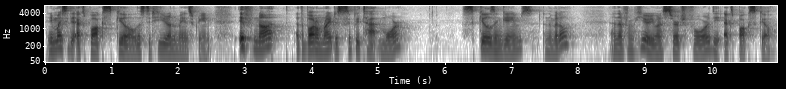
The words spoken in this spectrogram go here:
and you might see the Xbox skill listed here on the main screen. If not, at the bottom right, just simply tap More, Skills and Games in the middle, and then from here, you want to search for the Xbox skill.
